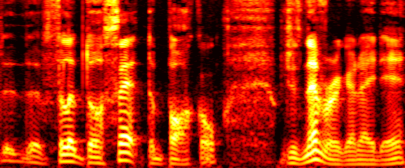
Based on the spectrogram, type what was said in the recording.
the, the Phillip Dorsett debacle, which is never a good idea.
